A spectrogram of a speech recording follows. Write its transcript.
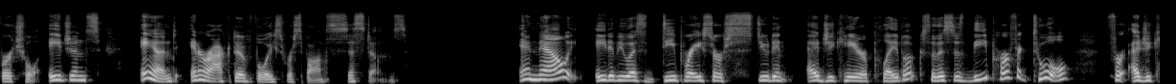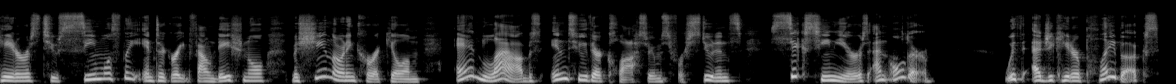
virtual agents, and interactive voice response systems. And now AWS DeepRacer Student Educator Playbook. So, this is the perfect tool for educators to seamlessly integrate foundational machine learning curriculum and labs into their classrooms for students 16 years and older. With educator playbooks,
